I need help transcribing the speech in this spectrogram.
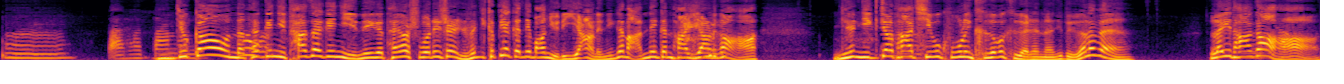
嗯，把他当你就告诉他，他给你，他再给你那个，他要说这事儿，你说你可别跟那帮女的一样的，你跟男的跟他一样的干啥？你说你叫他欺负哭了，你磕巴磕碜呢，就得了呗。勒他干啥？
